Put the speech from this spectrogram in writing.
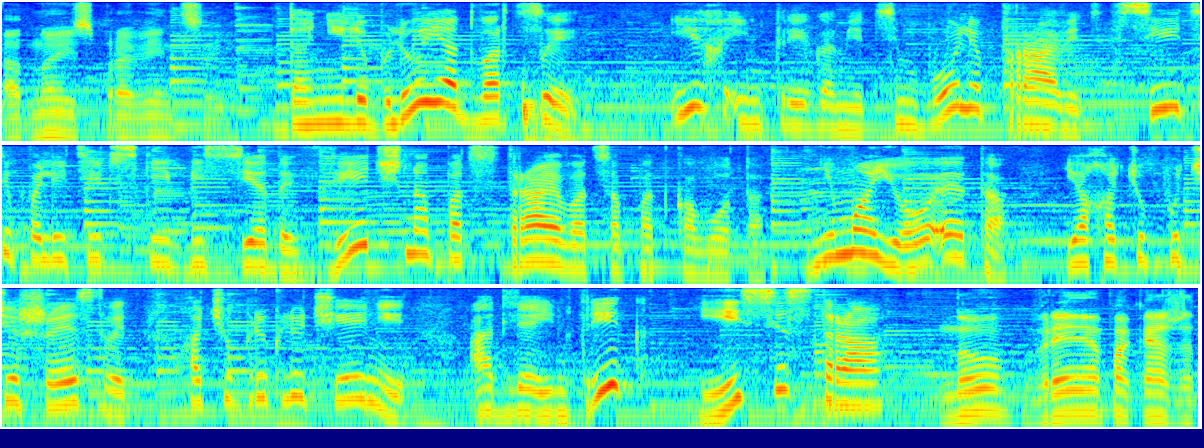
одной из провинций. Да не люблю я дворцы. Их интригами, тем более править. Все эти политические беседы, вечно подстраиваться под кого-то. Не мое это. Я хочу путешествовать, хочу приключений. А для интриг есть сестра. Ну, время покажет.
